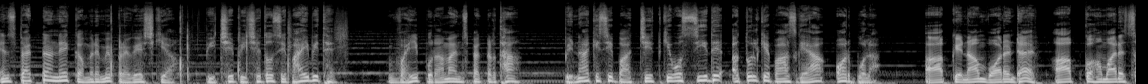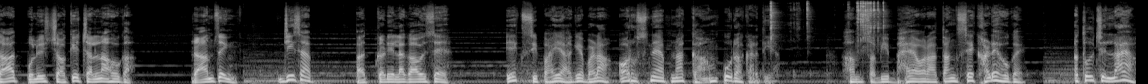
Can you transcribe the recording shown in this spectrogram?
इंस्पेक्टर ने कमरे में प्रवेश किया। पीछे पीछे तो सिपाही भी थे। वही पुराना इंस्पेक्टर था। बिना किसी बातचीत के वो सीधे अतुल के पास गया और बोला, आपके नाम वारंट है। आपको हमारे साथ पुलिस चौकी चलना होगा। राम सिंह, जी साहब, हथकड़ी लगाओ इसे। एक सिपाही आगे बढ़ा और उसने अपना काम पूरा कर दिया। हम सभी भय और आतंक से खड़े हो गए। अतुल चिल्लाया,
